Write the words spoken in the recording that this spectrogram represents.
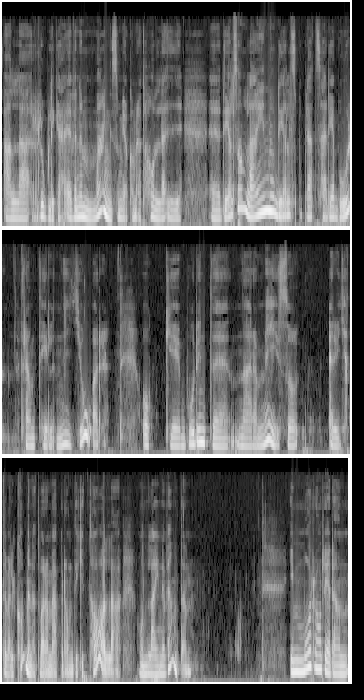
alla roliga evenemang som jag kommer att hålla i. Eh, dels online och dels på plats här där jag bor fram till nyår. Och eh, bor du inte nära mig så är du jättevälkommen att vara med på de digitala online-eventen. Imorgon redan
